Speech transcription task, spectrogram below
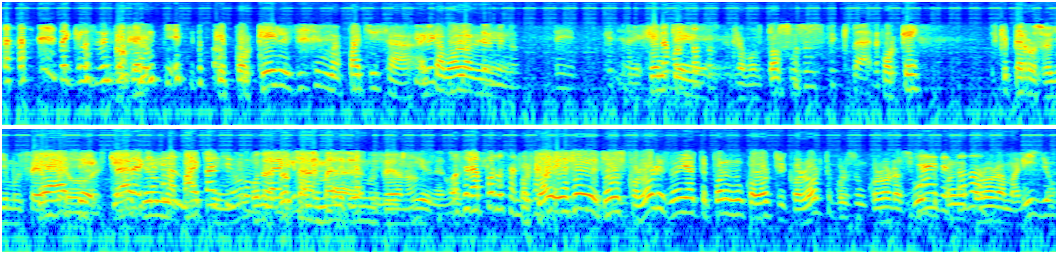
de que los estén que- por qué les dicen mapaches a, esta bola de, de- gente Revoltosos. revoltosos. Sí, claro. ¿Por qué? Es que perro se oye muy feo, ¿Qué pero... hace, este, ¿qué Pero, hace ¿qué un mapache, mapaches no? Bueno, los que- animales es muy feo, ¿no? O será por los Porque antifaces. ahora ya son de todos los colores, ¿no? Ya te pones un color tricolor, te pones un color azul, te pones un color amarillo,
